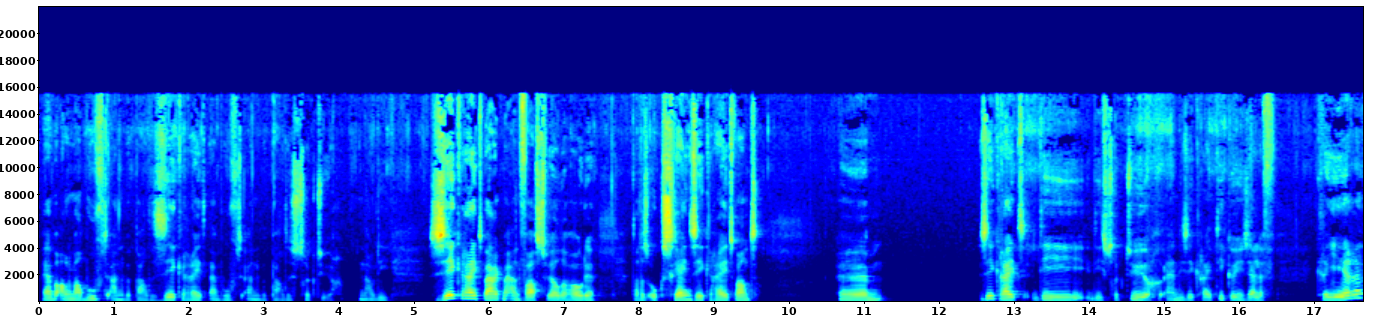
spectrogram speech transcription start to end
We hebben allemaal behoefte aan een bepaalde zekerheid en behoefte aan een bepaalde structuur. Nou, die zekerheid waar ik me aan vast wilde houden, dat is ook schijnzekerheid. Want um, zekerheid, die, die structuur en die zekerheid, die kun je zelf creëren.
